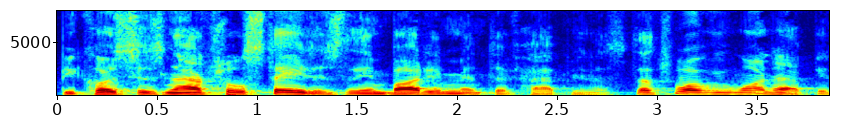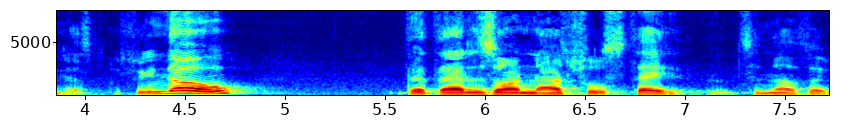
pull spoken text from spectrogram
because his natural state is the embodiment of happiness. That's why we want happiness, because we know that that is our natural state. It's another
